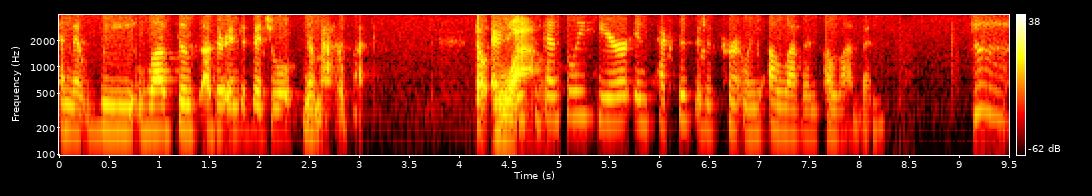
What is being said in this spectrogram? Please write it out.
and that we love those other individuals no matter what. So and Wow. incidentally here in Texas it is currently eleven eleven.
